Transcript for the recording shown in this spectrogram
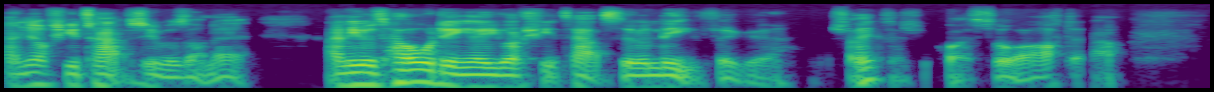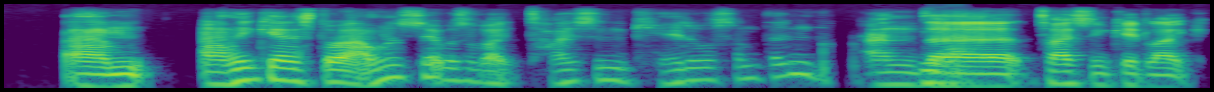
and Yoshi Tatsu was on it, and he was holding a Yoshi Tatsu Elite figure, which I think is actually quite sought after now. Um, and I think he had a story, I want to say it was like Tyson Kidd or something, and Yeah. uh, Tyson Kidd like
